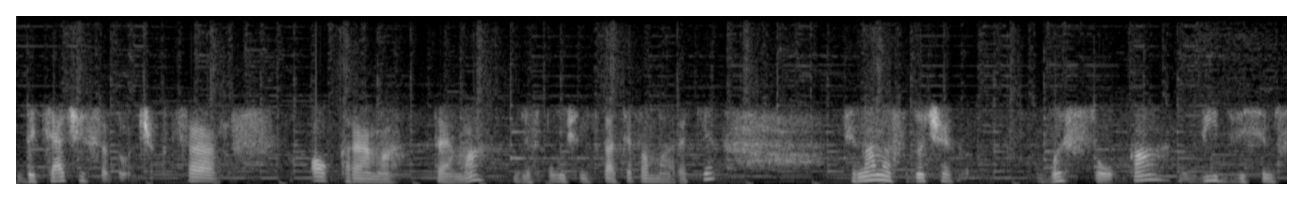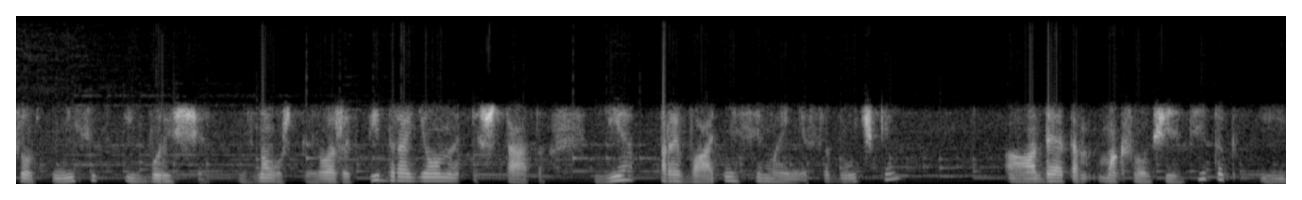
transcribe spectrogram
Дитячий садочок це окрема тема для Сполучених Штатів Америки. Ціна на садочок висока від 800 в місяць і вище. Знову ж таки залежить від району і штату. Є приватні сімейні садочки, де там максимум 6 діток, і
